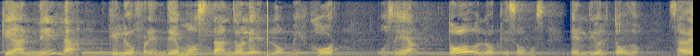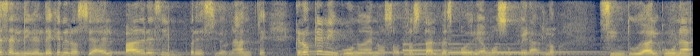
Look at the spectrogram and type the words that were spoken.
que anhela que le ofrendemos dándole lo mejor, o sea, todo lo que somos. Él dio el todo. ¿Sabes? El nivel de generosidad del Padre es impresionante. Creo que ninguno de nosotros tal vez podríamos superarlo. Sin duda alguna,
